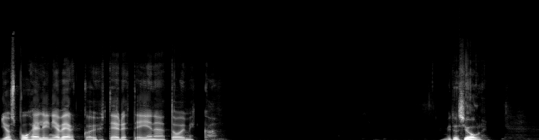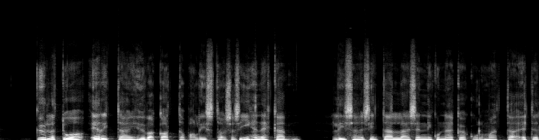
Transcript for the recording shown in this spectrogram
jos puhelin- ja verkkoyhteydet ei enää toimikaan. Mites Jouni? Kyllä tuo erittäin hyvä kattava listaus ja siihen ehkä lisäisin tällaisen niin näkökulman, että, että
